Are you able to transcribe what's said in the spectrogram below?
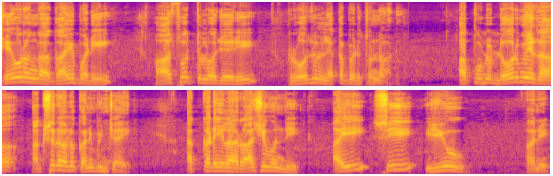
తీవ్రంగా గాయపడి ఆసుపత్రిలో చేరి రోజులు లెక్క పెడుతున్నాడు. అప్పుడు డోర్ మీద అక్షరాలు కనిపించాయి. అక్కడ ఇలా రాసి ఉంది ఐసియు అని.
